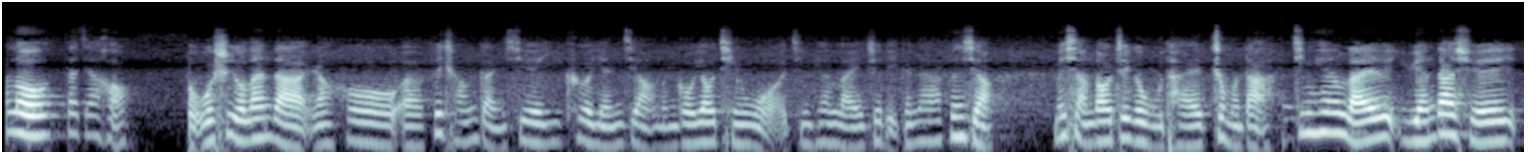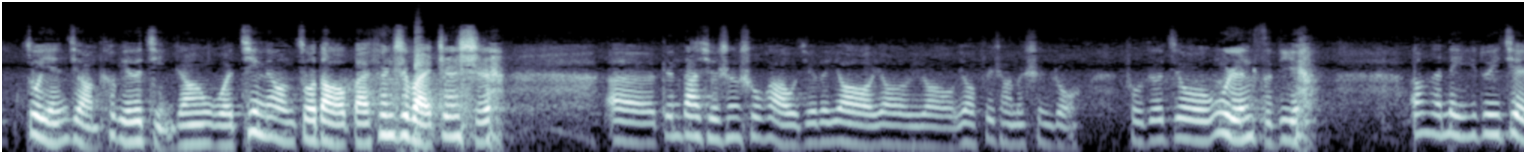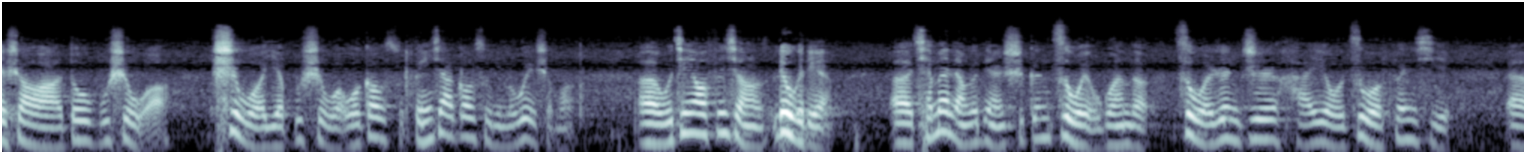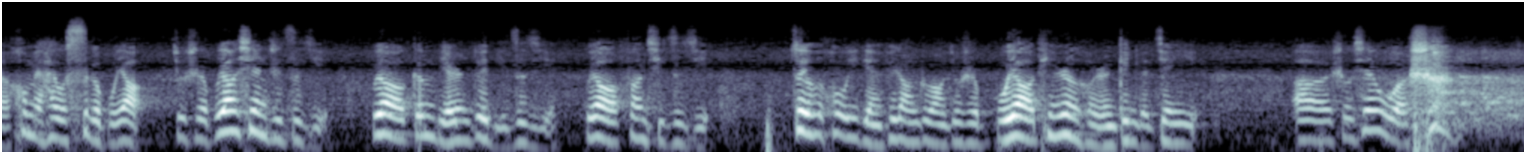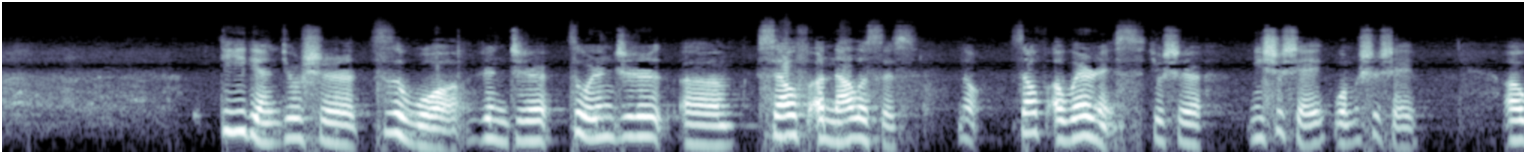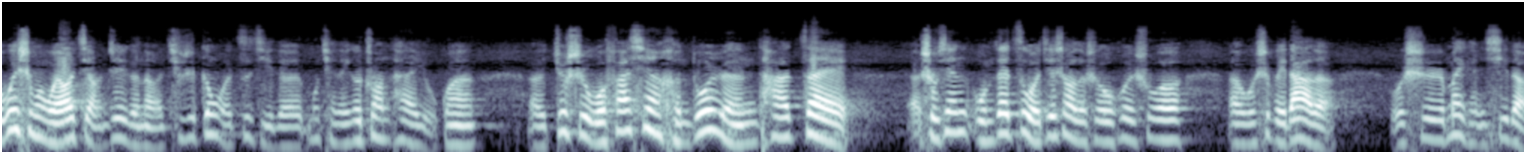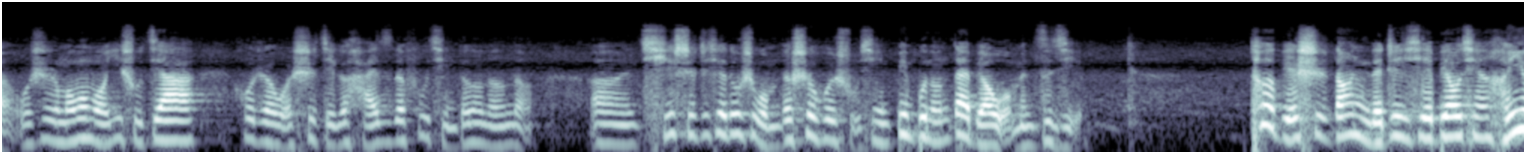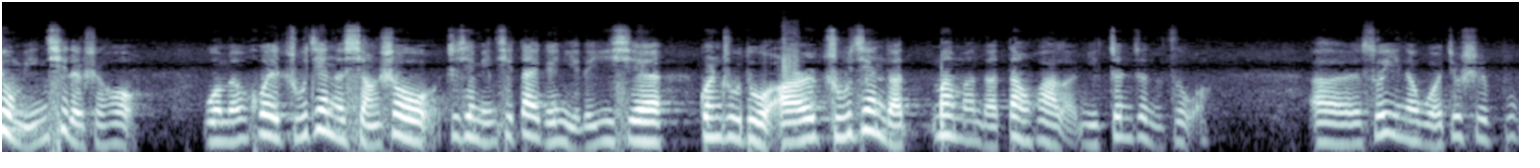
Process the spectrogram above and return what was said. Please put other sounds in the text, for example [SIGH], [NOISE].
Hello，大家好，我是 Yolanda，然后呃非常感谢一课演讲能够邀请我今天来这里跟大家分享。没想到这个舞台这么大，今天来语言大学做演讲特别的紧张，我尽量做到百分之百真实。呃，跟大学生说话，我觉得要要要要非常的慎重，否则就误人子弟。刚才那一堆介绍啊，都不是我。是我也不是我，我告诉，等一下告诉你们为什么。呃，我今天要分享六个点，呃，前面两个点是跟自我有关的，自我认知还有自我分析，呃，后面还有四个不要，就是不要限制自己，不要跟别人对比自己，不要放弃自己。最后一点非常重要，就是不要听任何人给你的建议。呃，首先我说。第一点就是自我认知，自我认知，呃，self analysis，no，self awareness，就是你是谁，我们是谁。呃，为什么我要讲这个呢？其实跟我自己的目前的一个状态有关。呃，就是我发现很多人他在，呃，首先我们在自我介绍的时候会说，呃，我是北大的，我是麦肯锡的，我是某某某艺术家，或者我是几个孩子的父亲，等等等等。嗯，其实这些都是我们的社会属性，并不能代表我们自己。特别是当你的这些标签很有名气的时候，我们会逐渐的享受这些名气带给你的一些关注度，而逐渐的、慢慢的淡化了你真正的自我。呃，所以呢，我就是不，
